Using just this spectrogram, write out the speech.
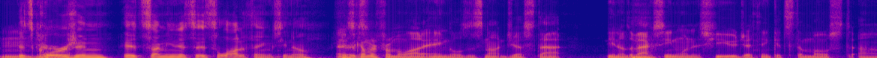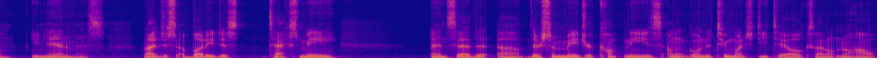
it's coercion. It's I mean it's it's a lot of things, you know. And it's coming from a lot of angles. It's not just that. You know, the vaccine one is huge. I think it's the most um, unanimous. But I just a buddy just texted me and said that uh, there's some major companies. I won't go into too much detail because I don't know how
